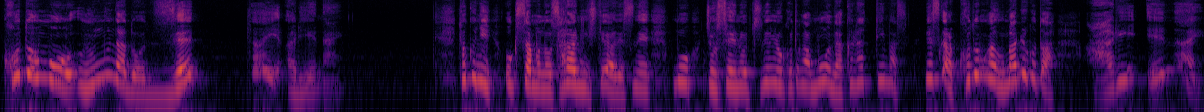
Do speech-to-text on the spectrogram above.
子供を産むなど絶対ありえない特に奥様のさらにしてはですねもう女性の常のことがもうなくなっていますですから子供が生まれることはありえない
